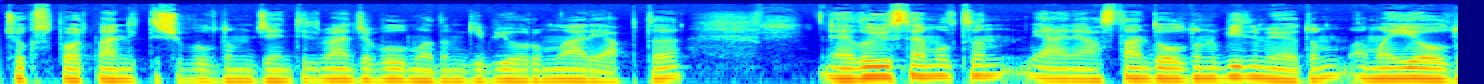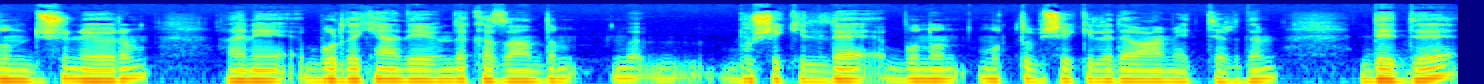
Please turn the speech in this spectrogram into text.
Çok sportmenlik dışı buldum, centilmence bulmadım gibi yorumlar yaptı. E, Lewis Hamilton yani hastanede olduğunu bilmiyordum ama iyi olduğunu düşünüyorum. Hani burada kendi evimde kazandım. Bu şekilde bunun mutlu bir şekilde devam ettirdim dedi.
